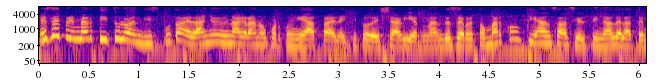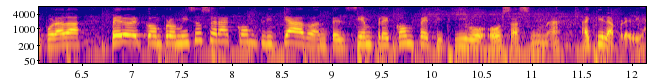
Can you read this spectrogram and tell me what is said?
Es el primer título en disputa del año y una gran oportunidad para el equipo de Xavi Hernández de retomar confianza hacia el final de la temporada, pero el compromiso será complicado ante el siempre competitivo Osasuna. Aquí la previa.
